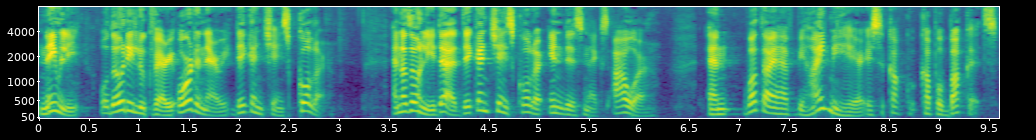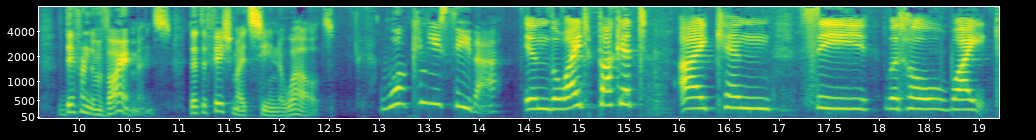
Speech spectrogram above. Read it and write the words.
Namely, although they look very ordinary, they can change color. And not only that, they can change color in this next hour. And what I have behind me here is a couple buckets, different environments that the fish might see in the wild. What can you see there? In the white bucket, I can see little white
